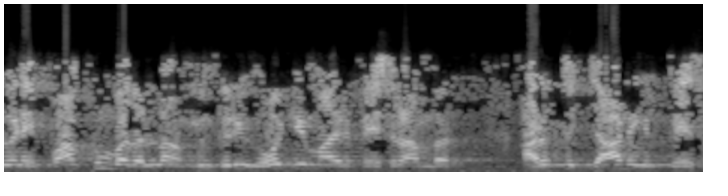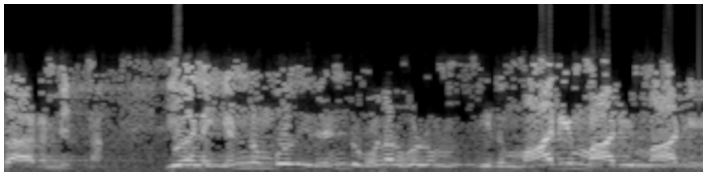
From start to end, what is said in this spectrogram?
இவனை பார்க்கும் போதெல்லாம் இவன் பெரிய யோகிய மாதிரி பேசுறான் பார். அடுத்து ஜாடையில் பேச ஆரம்பித்தான். இவனை எண்ணும் போது ரெண்டு உணர்வுகளும் இது மாறி மாறி மாறி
